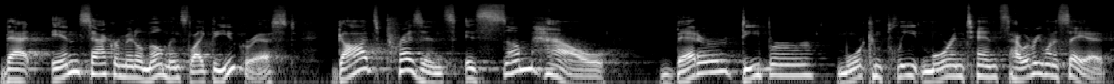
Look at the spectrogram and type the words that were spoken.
that in sacramental moments like the Eucharist, God's presence is somehow better, deeper, more complete, more intense, however you want to say it.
